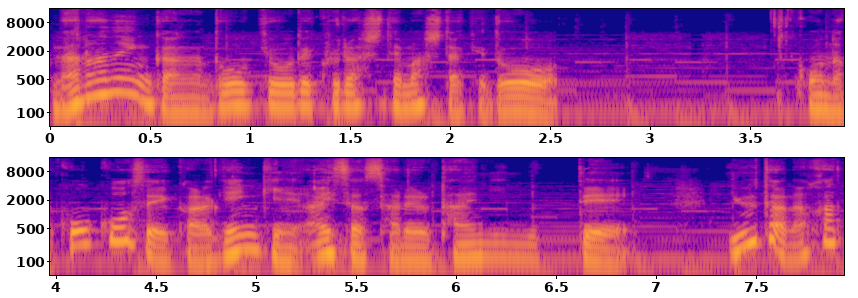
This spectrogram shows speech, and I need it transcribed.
7年間東京で暮らしてましたけど、こんな高校生から元気に挨拶されるタイミングって、言うたらなかっ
